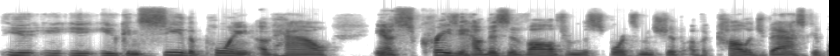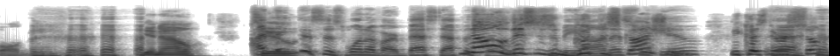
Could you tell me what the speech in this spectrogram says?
you, you you can see the point of how you know it's crazy how this evolved from the sportsmanship of a college basketball game you know I think this is one of our best episodes. no this is a good discussion because there are so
